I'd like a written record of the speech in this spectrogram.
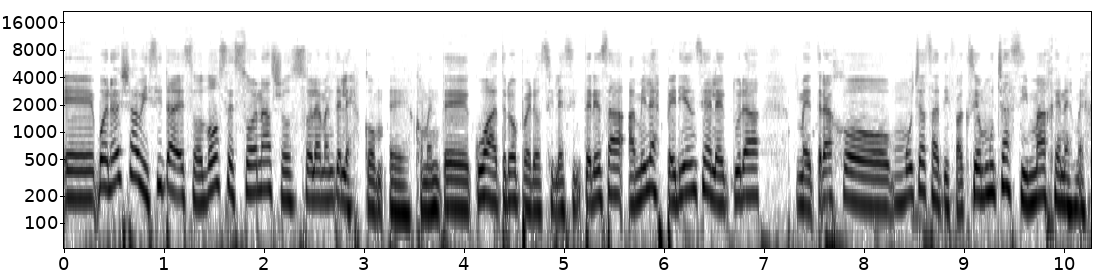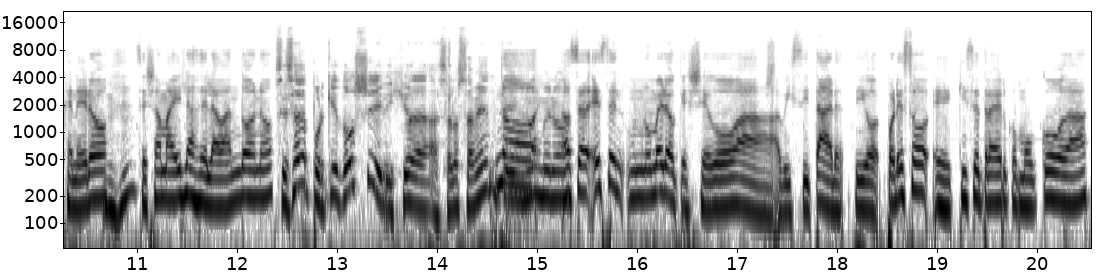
Eh, bueno, ella visita eso, 12 zonas, yo solamente les com- eh, comenté cuatro, pero si les interesa, a mí la experiencia de lectura me trajo mucha satisfacción, muchas imágenes me generó, se llama Islas del Abandono. ¿Se sabe por qué 12 eligió azarosamente No, el número? o sea, es el- un número que llegó a, a visitar, digo, por eso eh, quise traer como coda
